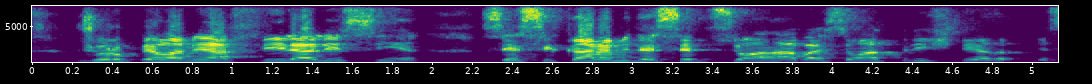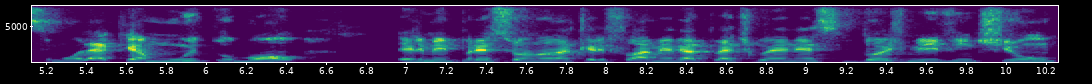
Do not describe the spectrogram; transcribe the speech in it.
juro pela minha filha Alicinha. Se esse cara me decepcionar, vai ser uma tristeza, porque esse moleque é muito bom. Ele me impressionou naquele Flamengo Atlético Goianiense 2021,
